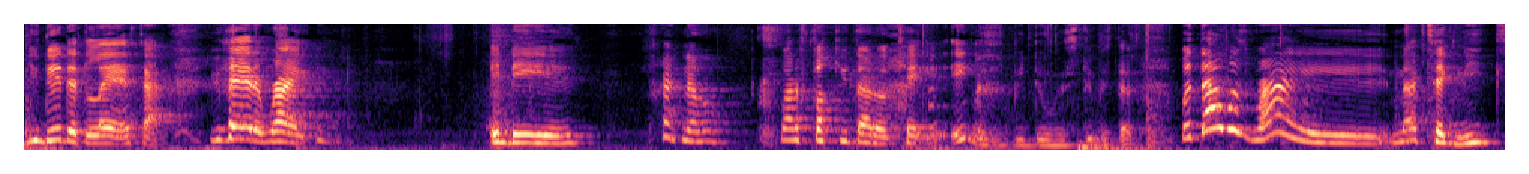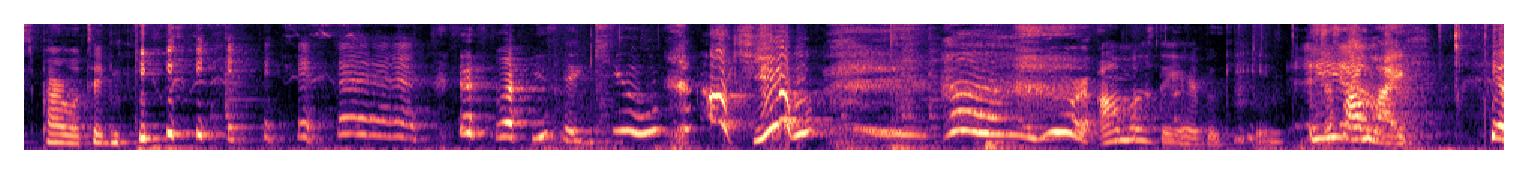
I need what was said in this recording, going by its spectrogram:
You did that the last time. You had it right. It did. I know. Why the fuck you thought okay? English be doing stupid stuff. But that was right. Not techniques, pyrotechnique. That's why you said Q. oh, cute. you were almost there, Bookie. That's why Yeah. I'm like, yo.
